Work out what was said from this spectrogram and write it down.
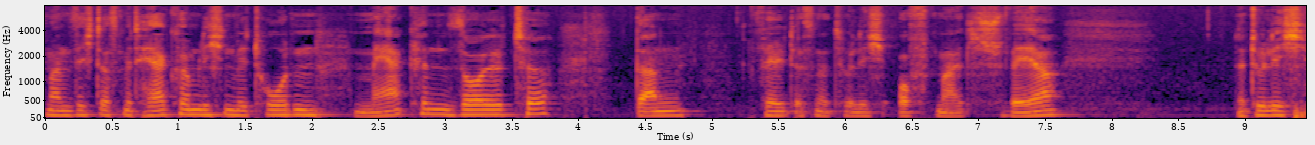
man sich das mit herkömmlichen Methoden merken sollte, dann fällt es natürlich oftmals schwer. Natürlich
